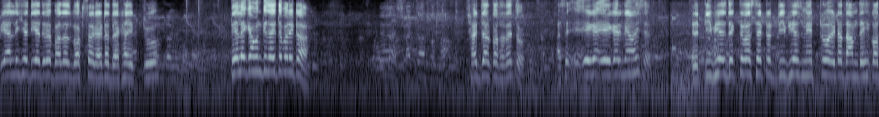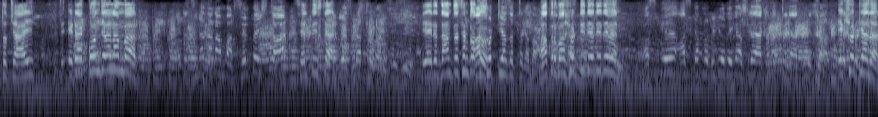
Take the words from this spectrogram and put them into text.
বিয়াল্লিশে দিয়ে দেবে বাজাজ বক্সার গাড়িটা দেখাই একটু। তেলে কেমন কি যাইতে পারে এটা? ষাট যাওয়ার কথা তাই তো? আচ্ছা এ- এই গাড়ি নেওয়া হয়েছে? এটা টিভিএস দেখতে পাচ্ছি একটা টিভিএস মেট্রো এটা দাম দেখি কত চাই। এটা কোন জেলা নাম্বার? সেলফি স্টার্ট। এটা দাম চাচ্ছেন কত? 62,000 টাকা দাম। মাত্র বাষট্টি দিয়ে দিয়ে দেবেন? আজকে আজকে আপনার ভিডিও দেখে আসলে এক হাজার টাকা এখনই ছাড়। একষট্টি হাজার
